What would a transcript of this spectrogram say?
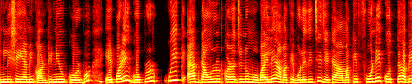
ইংলিশেই আমি কন্টিনিউ করব। এরপরে গোপ্রোর কুইক অ্যাপ ডাউনলোড করার জন্য মোবাইলে আমাকে বলে দিচ্ছে যেটা আমাকে ফোনে করতে হবে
